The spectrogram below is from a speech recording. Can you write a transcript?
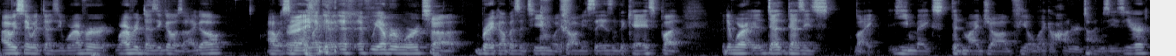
I always say with Desi wherever wherever Desi goes I go. I always say Right. like if, if we ever were to break up as a team which obviously isn't the case but where De- Desi's like he makes did my job feel like a hundred times easier.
